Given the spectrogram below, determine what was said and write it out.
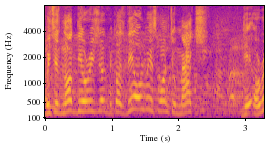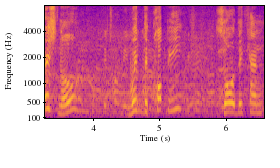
which is not the original? Because they always want to match the original with the copy so they can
